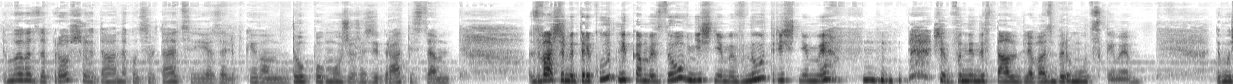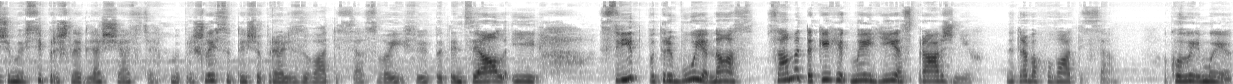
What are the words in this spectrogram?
Тому я вас запрошую да, на консультацію. Я залюбки вам допоможу розібратися з вашими трикутниками, зовнішніми, внутрішніми, щоб вони не стали для вас бермудськими. Тому що ми всі прийшли для щастя. Ми прийшли сюди, щоб реалізуватися свій, свій потенціал. І світ потребує нас, саме таких, як ми є, справжніх. Не треба ховатися. А коли ми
